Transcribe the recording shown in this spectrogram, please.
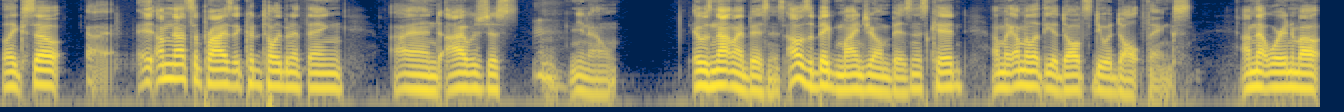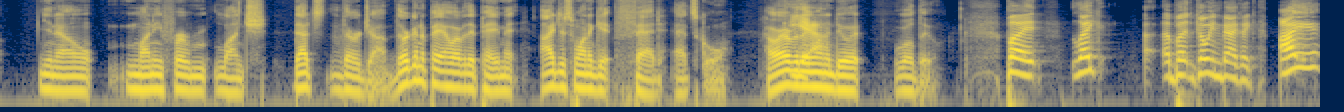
like so. I'm not surprised. It could have totally been a thing, and I was just, you know, it was not my business. I was a big mind your own business kid. I'm like, I'm gonna let the adults do adult things. I'm not worrying about, you know, money for lunch. That's their job. They're gonna pay however they pay me. I just want to get fed at school. However they want to do it, we'll do. but like uh, but going back like i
